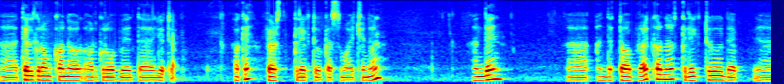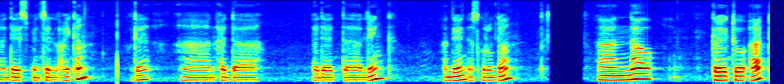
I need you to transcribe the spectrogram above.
uh, telegram channel or group with uh, youtube okay? First click to customize channel. And then uh, on the top right corner click to the uh, this pencil icon okay and hit the edit the link and then scroll down. And now click to add.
